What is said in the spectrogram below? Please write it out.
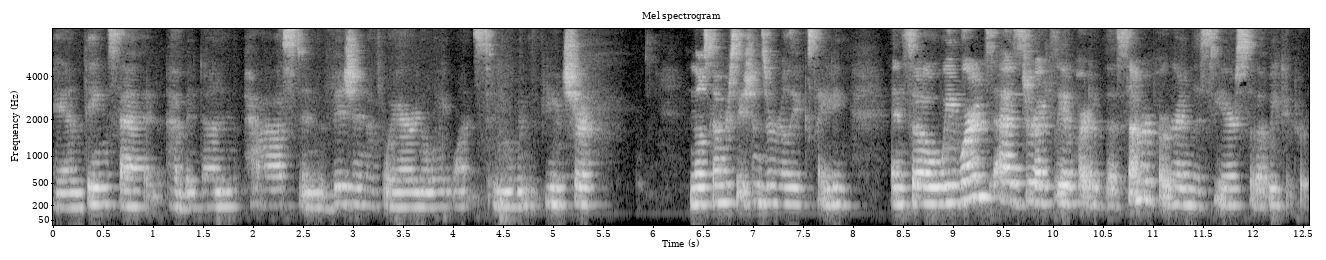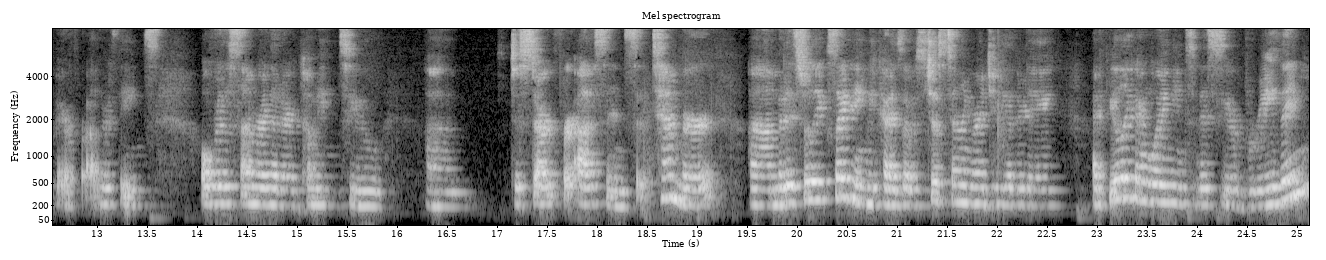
and things that have been done in the past and the vision of where Noe wants to move in the future. And those conversations are really exciting. And so we weren't as directly a part of the summer program this year so that we could prepare for other things over the summer that are coming to um, to start for us in September. Um, but it's really exciting because I was just telling Reggie the other day, I feel like I'm going into this year breathing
